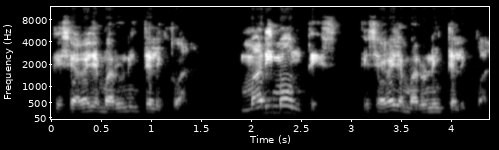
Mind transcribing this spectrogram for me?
que se haga llamar un intelectual, Mari Montes, que se haga llamar una intelectual.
